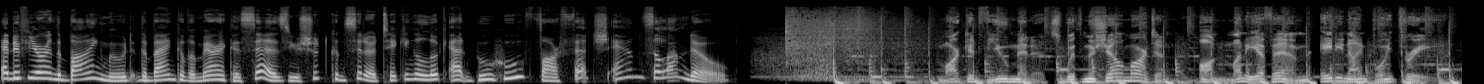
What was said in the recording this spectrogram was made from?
And if you're in the buying mood, the Bank of America says you should consider taking a look at Boohoo, Farfetch, and Zalando. Market View Minutes with Michelle Martin on Money FM 89.3.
